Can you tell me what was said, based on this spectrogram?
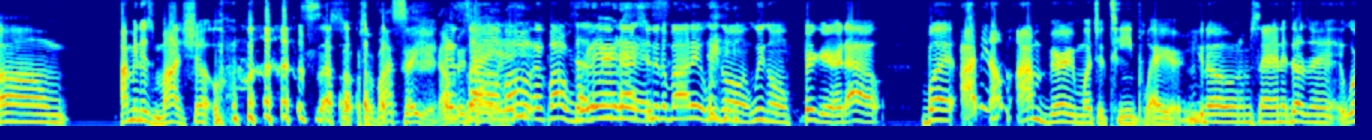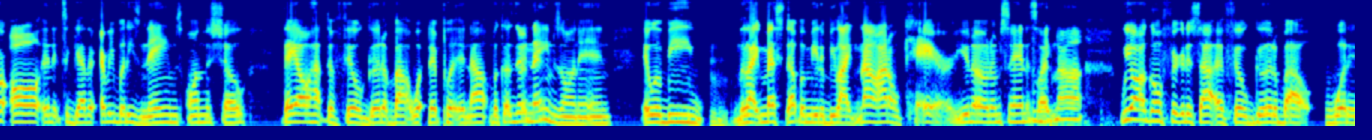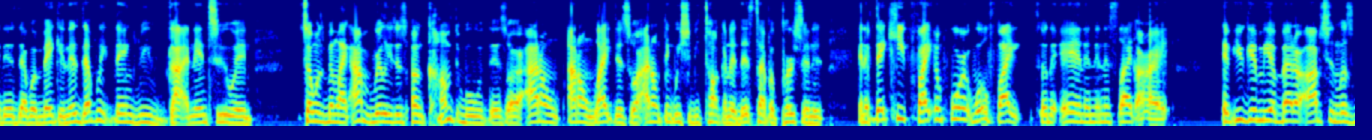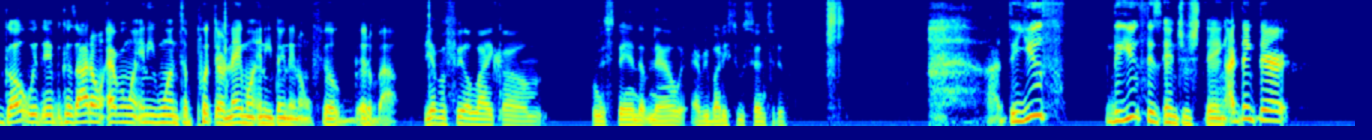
Um, I mean, it's my show. so, So, so if I say it, I'm, it's it's like, if I'm, if I'm So really passionate is. about it, we gon' we gonna figure it out. But I mean, I'm I'm very much a team player. You Mm-hmm. know what I'm saying? It doesn't. We're all in it together. Everybody's names on the show. They all have to feel good about what they're putting out because their names on it, and it would be Mm-hmm. like messed up of me to be like, no, I don't care. You know what I'm saying? It's like, Mm-hmm. nah, we all gonna figure this out and feel good about what it is that we're making. There's definitely things we've gotten into and someone's been like, I'm really just uncomfortable with this, or I don't, I don't like this, or I don't think we should be talking to this type of person. And if they keep fighting for it, we'll fight till the end. And then it's like, all right, if you give me a better option, let's go with it because I don't ever want anyone to put their name on anything they don't feel good about. You ever feel like um, in the stand up now, everybody's too sensitive? the youth the youth is interesting. I think they're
